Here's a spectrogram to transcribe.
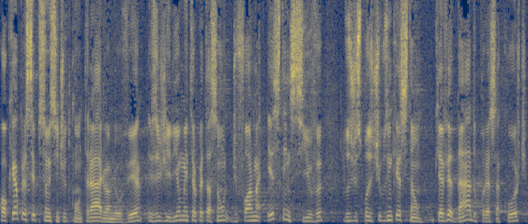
Qualquer percepção em sentido contrário, a meu ver, exigiria uma interpretação de forma extensiva dos dispositivos em questão, o que é vedado por essa Corte,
